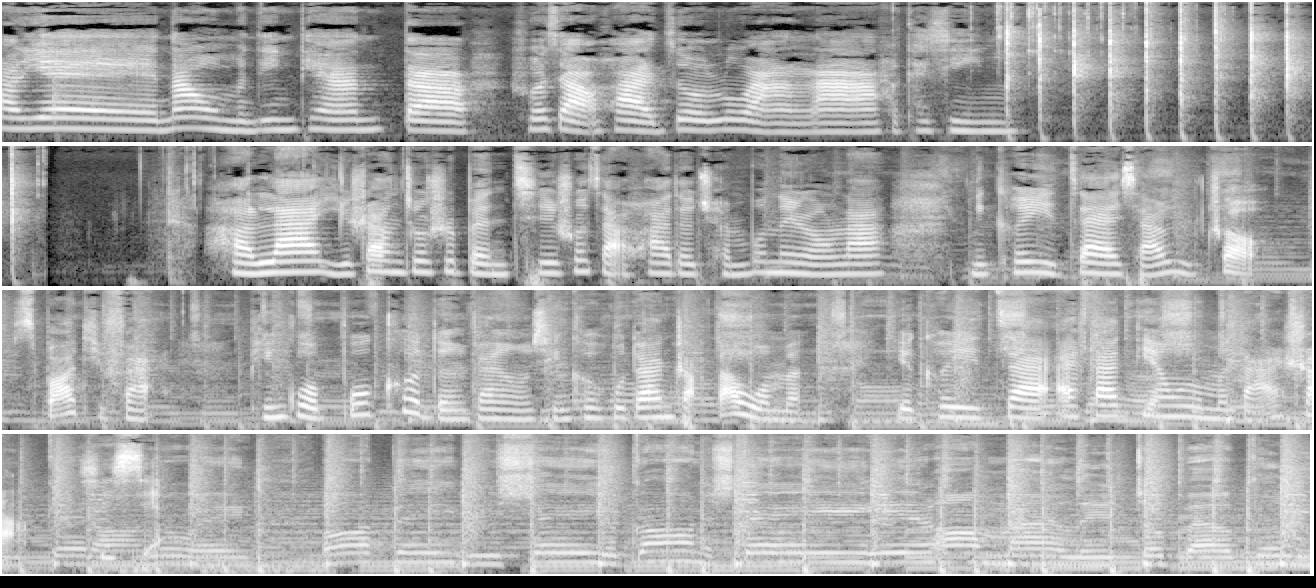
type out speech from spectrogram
好耶，那我们今天的说小话就录完啦，好开心。好啦，以上就是本期说假话的全部内容啦，你可以在小宇宙、Spotify。苹果播客等泛用型客户端找到我们，也可以在爱发电为我们打赏，谢谢。balcony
